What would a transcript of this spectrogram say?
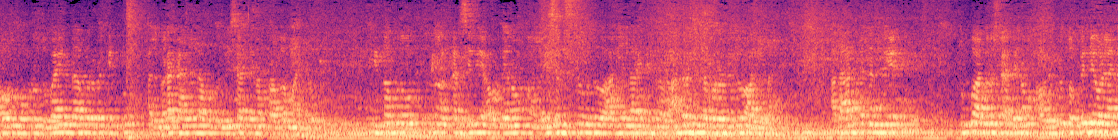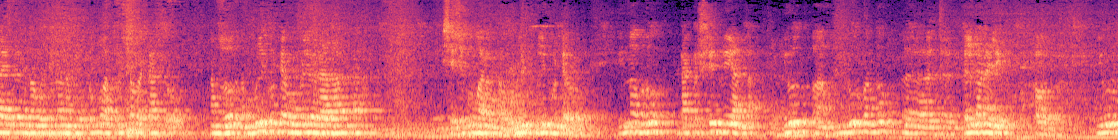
ಅವರು ಒಬ್ಬರು ದುಬೈಯಿಂದ ಬರಬೇಕಿತ್ತು, ಅಲ್ಲಿ ಬರೋಕ್ಕಾಗಲಿಲ್ಲ ಅವ್ರದ್ದು ಏನೋ ಪ್ರಾಬ್ಲಮ್ ಆಯಿತು. ಇನ್ನೊಬ್ಬರು ಕರೆಸಿದ್ವಿ ಅವ್ರದ್ದೇನೋ ಲೈಸೆನ್ಸ್ ಆಗಲಿಲ್ಲ, ಯಾಕೆಂದರೆ ಅವ್ರು ಆಂಧ್ರದಿಂದ ಬರೋದಿದ್ದು ಆಗಿಲ್ಲ ಅದಾದಮೇಲೆ ನನಗೆ ತುಂಬ ಅದೃಷ್ಟ, ಅದೇನೋ ಅವರಿಬ್ಬರು ತಪ್ಪಿದ್ದೇ ಒಳ್ಳೆಯದಾಯಿತು ಅನ್ನೋ ಗೊತ್ತಿಲ್ಲ, ನನಗೆ ತುಂಬ ಅದೃಷ್ಟವಶಾತ್ತು. ನಮ್ಮ ನಮ್ಮ ಹುಲಿಕುಂಟೆ ಹೋಬಳಿಯವರಾದ ಶಶಿಕುಮಾರ್ ಅಂತ ಹುಲಿ ಹುಲಿಕುಂಟೆ ಅವರು ಇನ್ನೊಬ್ರು ಡಾಕ್ಟರ್ ಶ್ರೀಪ್ರಿಯಾ ಅಂತ. ಇವರು ಇವರು ಬಂದು ಕಲ್ಗಾನಹಳ್ಳಿ ಅವರು ಇವರು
